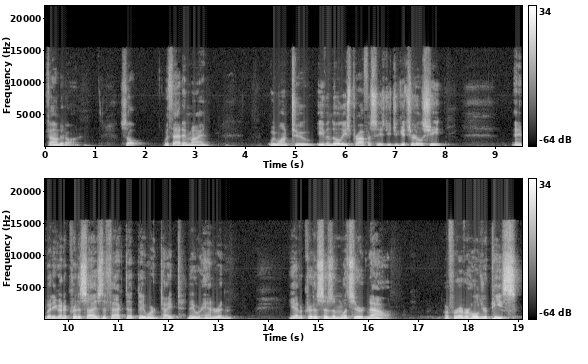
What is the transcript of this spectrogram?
founded on. So, with that in mind, we want to, even though these prophecies, did you get your little sheet? Anybody going to criticize the fact that they weren't typed? They were handwritten? You have a criticism? Let's hear it now. Or forever hold your peace.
